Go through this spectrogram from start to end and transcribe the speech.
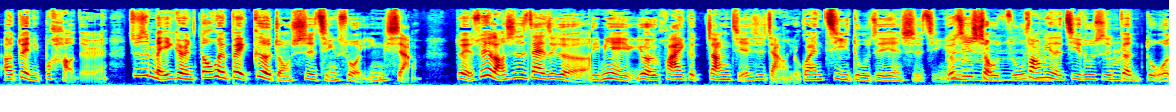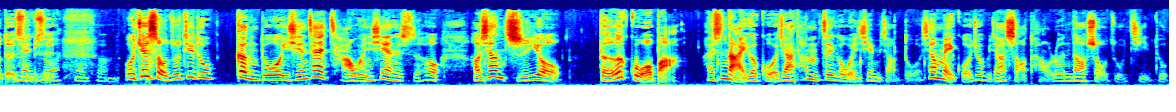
呃，对你不好的人，就是每一个人都会被各种事情所影响。对，所以老师在这个里面又画一个章节，是讲有关嫉妒这件事情，尤其手足方面的嫉妒是更多的，是不是？没错，我觉得手足嫉妒更多。以前在查文献的时候，好像只有德国吧，还是哪一个国家，他们这个文献比较多。像美国就比较少讨论到手足嫉妒。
